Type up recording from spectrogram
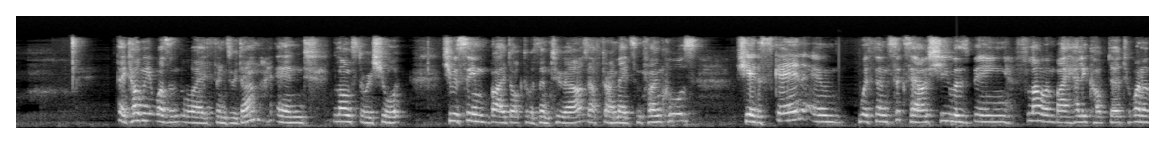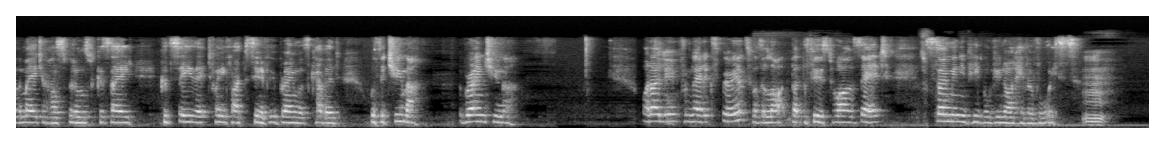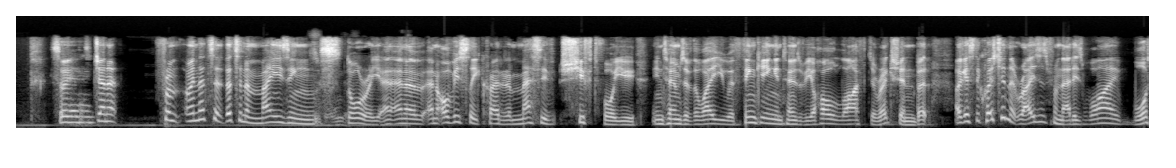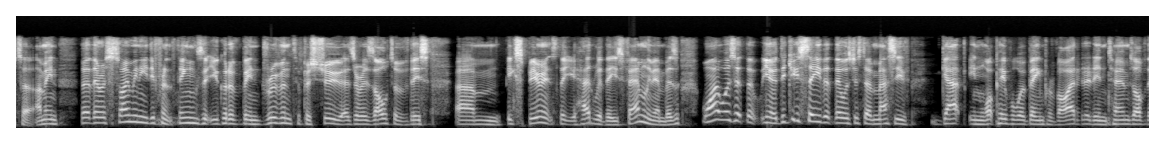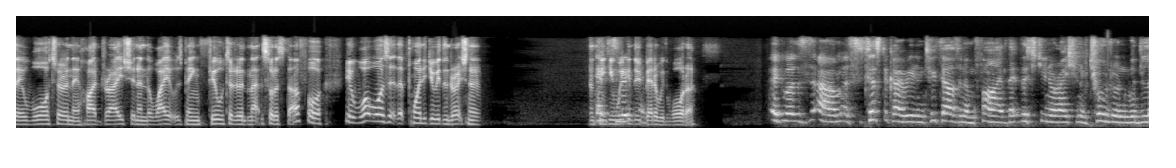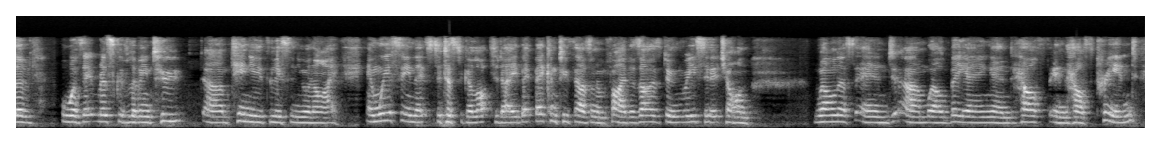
They told me it wasn't the way things were done, and long story short, she was seen by a doctor within two hours after I made some phone calls. She had a scan, and within six hours, she was being flown by helicopter to one of the major hospitals because they could see that 25% of her brain was covered with a tumour, a brain tumour. What I learned from that experience was a lot, but the first was that so many people do not have a voice. Mm. So, and, Janet, from I mean that's a that's an amazing story and and, a, and obviously created a massive shift for you in terms of the way you were thinking in terms of your whole life direction but I guess the question that raises from that is why water? I mean, there are so many different things that you could have been driven to pursue as a result of this um, experience that you had with these family members. Why was it that, you know, did you see that there was just a massive gap in what people were being provided in terms of their water and their hydration and the way it was being filtered and that sort of stuff? Or, you know, what was it that pointed you in the direction of thinking Absolutely. we can do better with water? It was um, a statistic I read in 2005 that this generation of children would live or was at risk of living two, um, 10 years less than you and I. And we're seeing that statistic a lot today. But back in 2005, as I was doing research on wellness and um, well-being and health and health trend,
